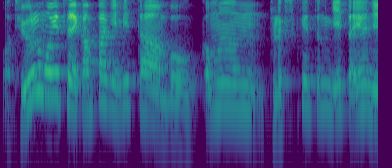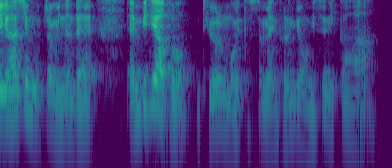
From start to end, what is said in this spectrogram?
뭐 듀얼 모니터에 깜빡임이 있다, 뭐 검은 블랙 스크린 뜨는 게 있다 이런 얘기를 하시는 분 좀 있는데 엔비디아도 듀얼 모니터 쓰면 그런 경우 있으니까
